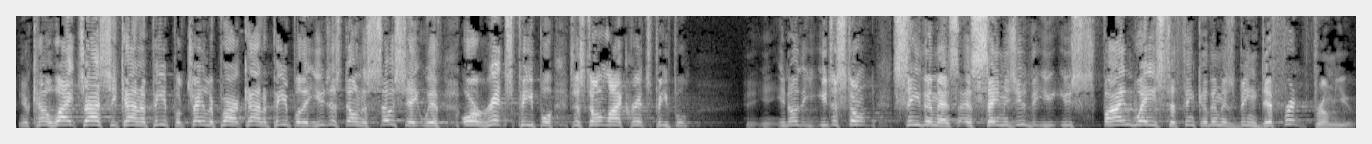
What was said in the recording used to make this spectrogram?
You're kind of white trashy kind of people, trailer park kind of people that you just don't associate with, or rich people just don't like rich people. You know, you just don't see them as, as same as you. you. You find ways to think of them as being different from you.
